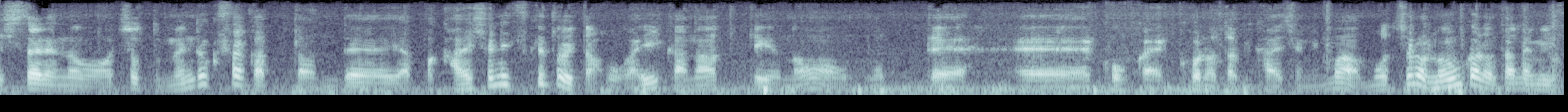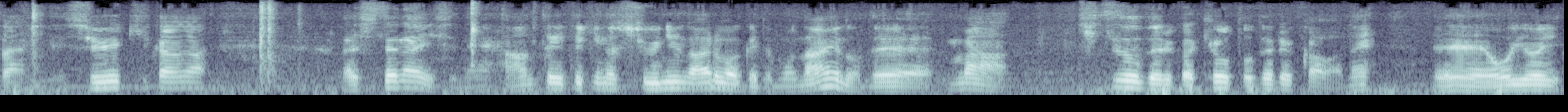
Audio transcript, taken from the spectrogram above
したりのもちょっとめんどくさかったんで、やっぱ会社につけといた方がいいかなっていうのを思って、えー、今回この度会社に、まあもちろん農家の種みたいに収益化がしてないしね、安定的な収入があるわけでもないので、まあ、吉と出るか京都出るかはね、えー、おいおい、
